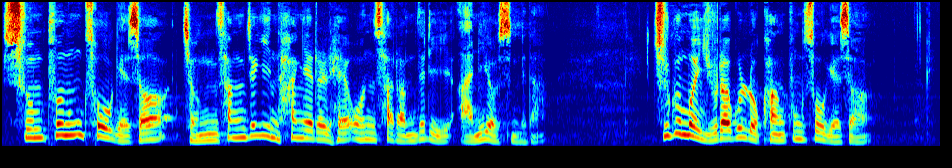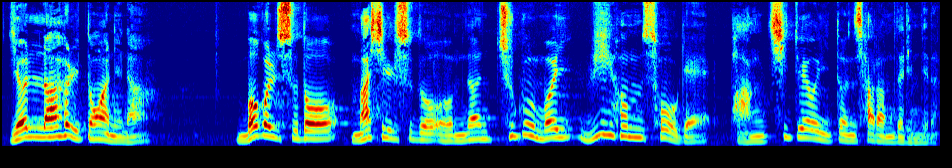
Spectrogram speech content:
순풍 속에서 정상적인 항해를 해온 사람들이 아니었습니다. 죽음의 유라굴로 광풍 속에서 열나흘 동안이나 먹을 수도 마실 수도 없는 죽음의 위험 속에 방치되어 있던 사람들입니다.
